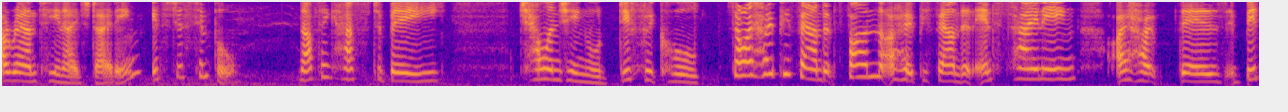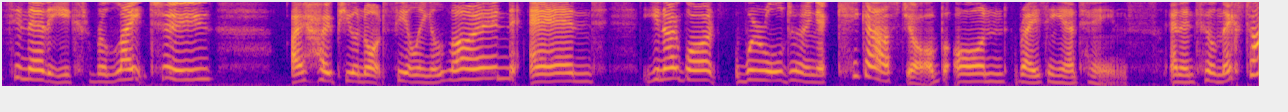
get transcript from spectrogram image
around teenage dating. It's just simple. Nothing has to be challenging or difficult. So I hope you found it fun. I hope you found it entertaining. I hope there's bits in there that you can relate to. I hope you're not feeling alone. And you know what? We're all doing a kick ass job on raising our teens. And until next time,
